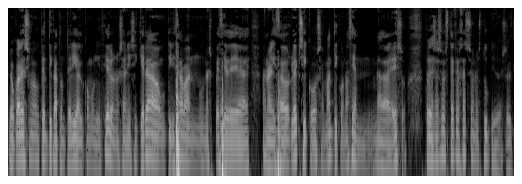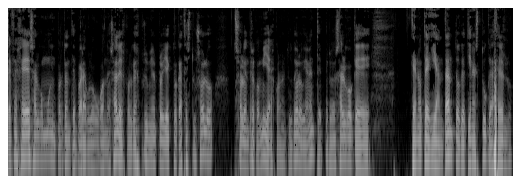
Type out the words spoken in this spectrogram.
lo cual es una auténtica tontería el cómo lo hicieron, o sea, ni siquiera utilizaban una especie de analizador léxico o semántico, no hacían nada de eso. Entonces esos TFGs son estúpidos. El TFG es algo muy importante para luego cuando sales, porque es el primer proyecto que haces tú solo, solo entre comillas, con el tutor obviamente, pero es algo que, que no te guían tanto, que tienes tú que hacerlo.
